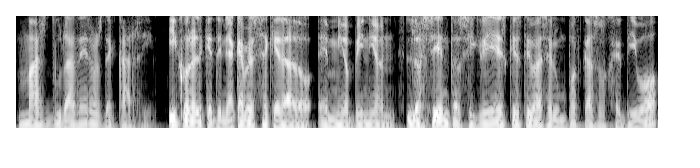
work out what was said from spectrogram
más duraderos de Carrie, y con el que tenía que haberse quedado, en mi opinión. Lo siento, si creíais que esto iba a ser un podcast objetivo,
